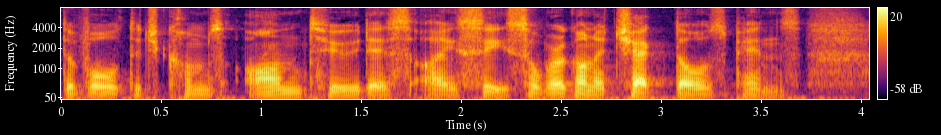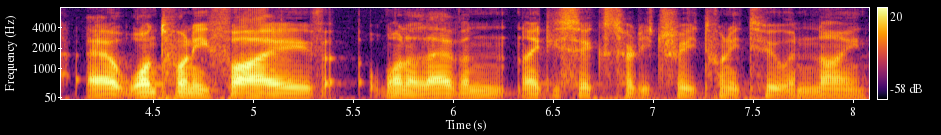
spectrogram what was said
the voltage comes onto this IC. So we're going to check those pins. Uh, 125, 111, 96, 33, 22 and 9.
